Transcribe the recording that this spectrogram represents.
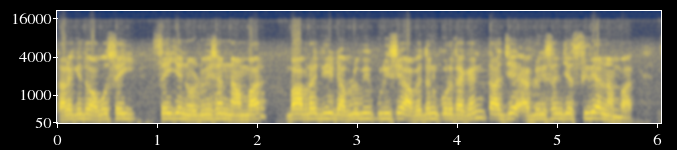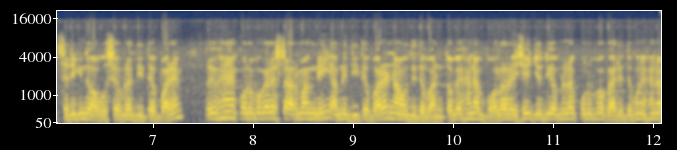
তাহলে কিন্তু অবশ্যই সেই যে নোটিফিকেশান নাম্বার বা আপনারা যদি ডাব্লিউবি পুলিশে আবেদন করে থাকেন, তার যে অ্যাপ্লিকেশান যে সিরিয়াল নাম্বার সেটি কিন্তু অবশ্যই আপনারা দিতে পারেন। তবে এখানে কোনো প্রকারের স্টার মার্ক নেই, আপনি দিতে পারেন, নাও দিতে পারেন। তবে এখানে বলা রয়েছে যদি আপনারা কোনো প্রকারে, দেখুন এখানে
